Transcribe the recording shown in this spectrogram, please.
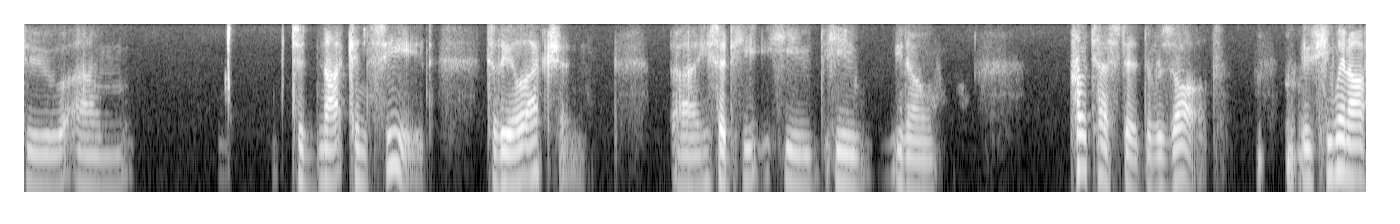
to um to not concede to the election. Uh, he said he he he you know protested the result. He went off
